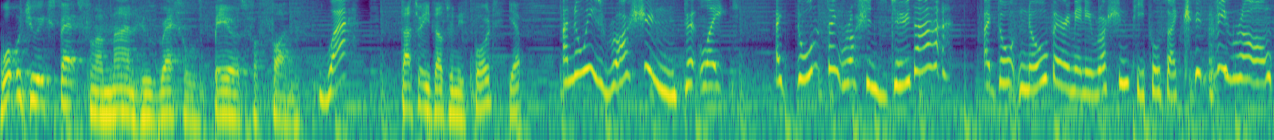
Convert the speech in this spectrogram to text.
What would you expect from a man who wrestles bears for fun? What? That's what he does when he's bored, yep. I know he's Russian, but like, I don't think Russians do that. I don't know very many Russian people, so I could be wrong.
